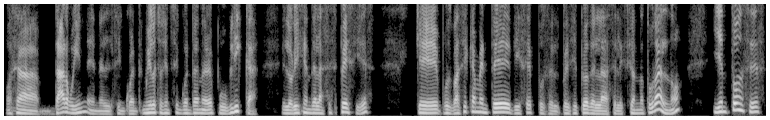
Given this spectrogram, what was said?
o sea, Darwin en el 50, 1859 publica El origen de las especies, que pues básicamente dice pues el principio de la selección natural, ¿no? Y entonces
